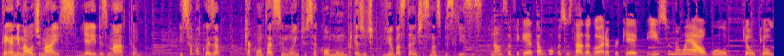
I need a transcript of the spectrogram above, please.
tem animal demais e aí eles matam. Isso é uma coisa que acontece muito, isso é comum, porque a gente viu bastante isso nas pesquisas. Nossa, eu fiquei até um pouco assustada agora, porque isso não é algo que eu, que eu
